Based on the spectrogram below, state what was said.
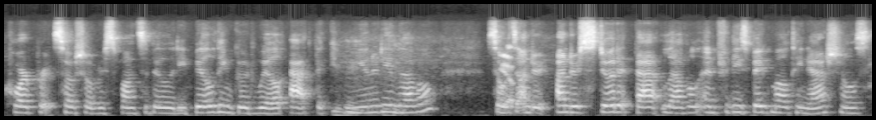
corporate social responsibility, building goodwill at the mm-hmm. community mm-hmm. level. So yep. it's under understood at that level. And for these big multinationals,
